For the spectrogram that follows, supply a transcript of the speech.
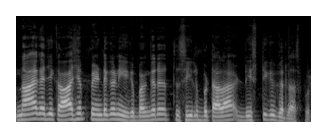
ਨਾਂ। ਹੈਗਾ ਜੀ ਕਾਸ਼ ਪਿੰਡ ਘਣੀਕ ਬੰਗਰ ਤਹਿਸੀਲ ਬਟਾਲਾ ਡਿਸਟ੍ਰਿਕਟ ਗੁਰਦਾਸਪੁਰ।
